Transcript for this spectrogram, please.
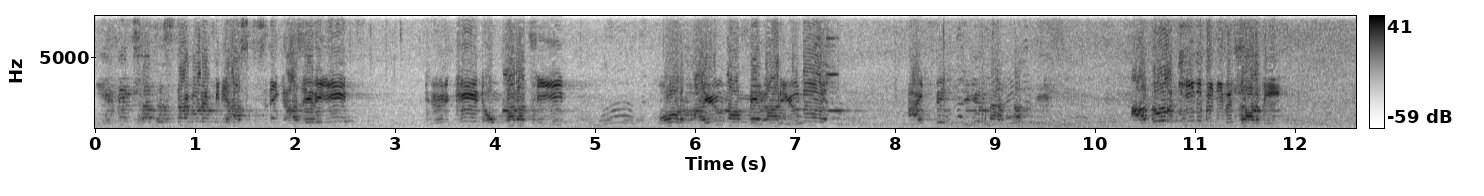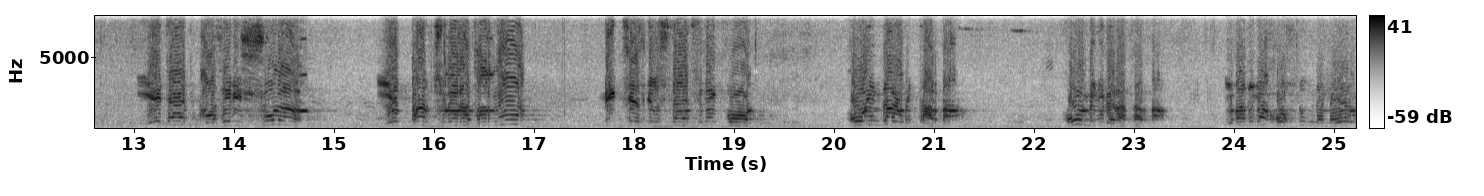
և մենք շատ հստակորեն պիտի հասկցնենք ազերիի, թուրքին, հունկարացիի, որ հայուն ամմեղարյունը այդպես չիրն արտասվի, ադոր կինը պիտի վճարվի, եթե այդ ազերի շունը եդպան չվերաթարնա, մենք չես գլստայացնենք, որ հոին դարը պիտի թարնա, հոն պիտի վերաթարնա, և ադիկա խոստումն է մեր,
